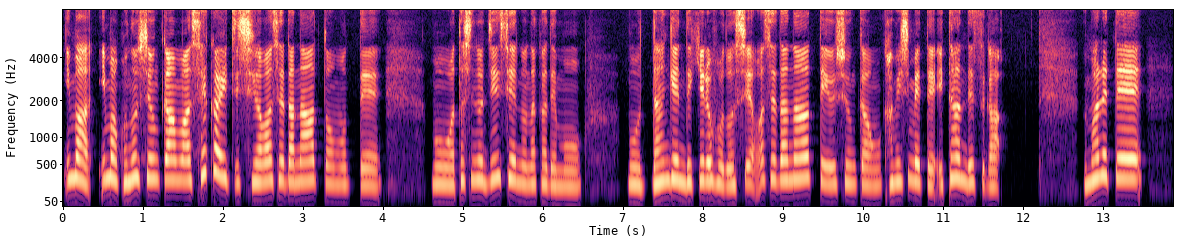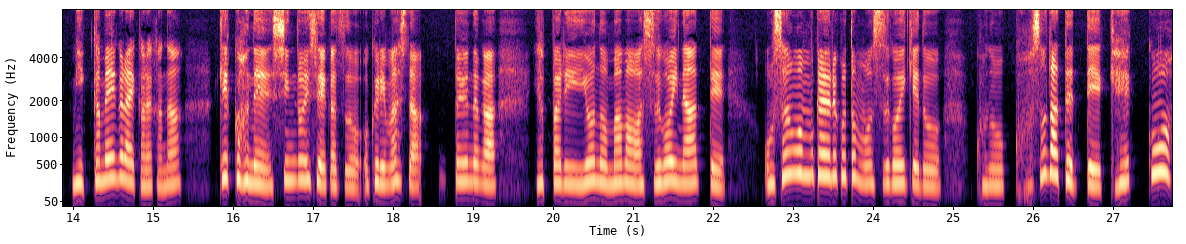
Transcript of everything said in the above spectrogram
今今この瞬間は世界一幸せだなと思ってもう私の人生の中でももう断言できるほど幸せだなっていう瞬間をかみしめていたんですが生まれて3日目ぐらいからかな結構ねしんどい生活を送りました。というのがやっぱり世のママはすごいなってお産を迎えることもすごいけどこの子育てって結構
